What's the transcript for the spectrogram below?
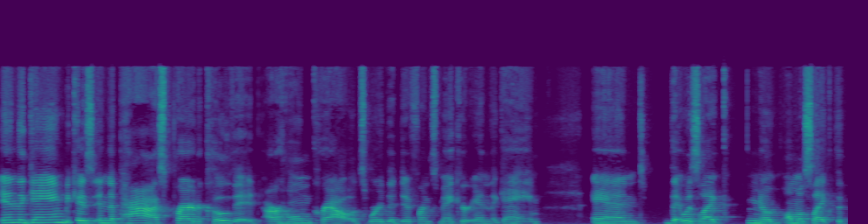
in the game because in the past prior to covid our home crowds were the difference maker in the game and that was like you know almost like the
